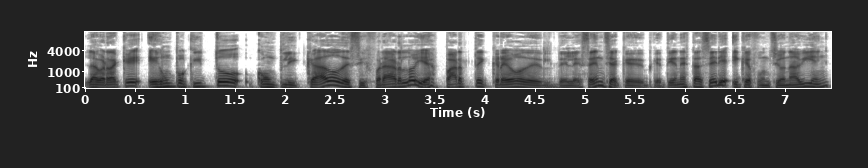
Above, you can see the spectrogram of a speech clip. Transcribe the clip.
La verdad que es un poquito complicado descifrarlo y es parte, creo, de, la esencia que, que, tiene esta serie y que funciona bien.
